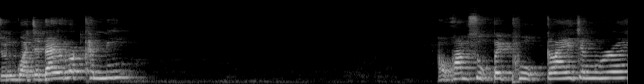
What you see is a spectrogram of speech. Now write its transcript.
จนกว่าจะได้รถคันนี้ เอาความสุขไปผูกไกลจังเลย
